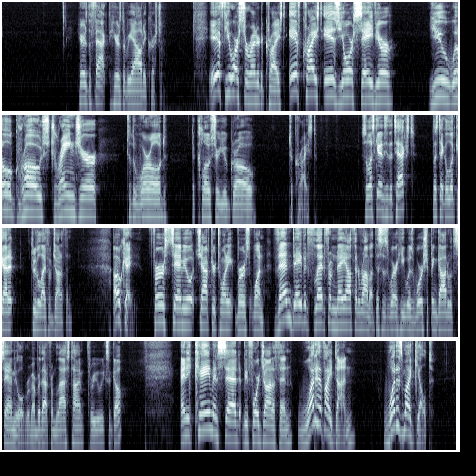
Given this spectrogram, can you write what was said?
Here's the fact, here's the reality, Christian. If you are surrendered to Christ, if Christ is your Savior, you will grow stranger to the world the closer you grow to Christ. So let's get into the text. Let's take a look at it through the life of Jonathan. Okay, 1 Samuel chapter 20, verse 1. Then David fled from Naioth and Ramah. This is where he was worshiping God with Samuel. Remember that from last time, three weeks ago? And he came and said before Jonathan, What have I done? What is my guilt?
